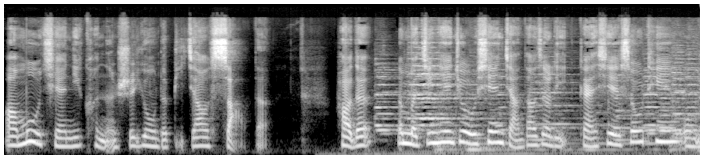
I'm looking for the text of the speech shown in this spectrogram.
啊，目前你可能是用的比较少的。好的，那么今天就先讲到这里，感谢收听，我们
